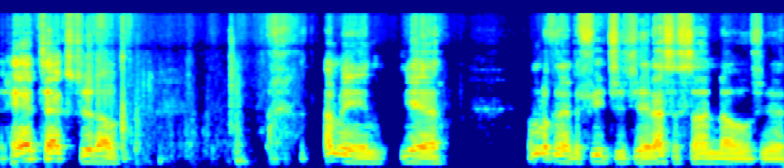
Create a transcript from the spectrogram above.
The hair texture, though. I mean, yeah. I'm looking at the features. Yeah, that's a sun nose. Yeah,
